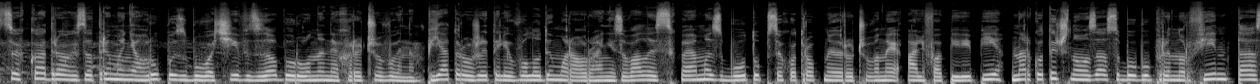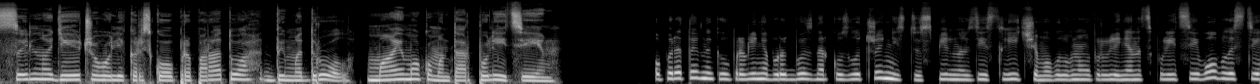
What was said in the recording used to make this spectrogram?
цих кадрах затримання групи збувачів заборонених речовин. П'ятеро жителів Володимира організували схеми збуту психотропної речовини альфа-півіпі, наркотичного засобу бупринорфін та сильно діючого лікарського препарату димедрол. Маємо коментар поліції. Оперативники управління боротьби з наркозлочинністю спільно зі слідчими головного управління Нацполіції в області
